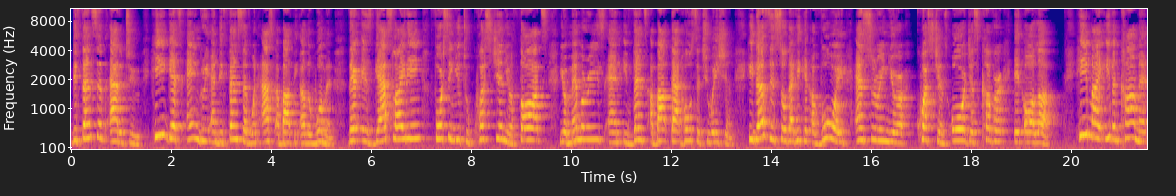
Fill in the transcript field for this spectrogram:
Defensive attitude. He gets angry and defensive when asked about the other woman. There is gaslighting, forcing you to question your thoughts, your memories, and events about that whole situation. He does this so that he can avoid answering your questions or just cover it all up. He might even comment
